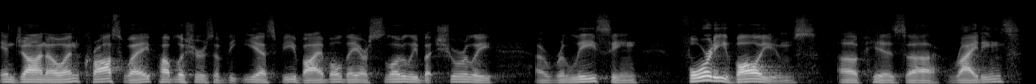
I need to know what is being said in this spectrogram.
in John Owen. Crossway, publishers of the ESV Bible, they are slowly but surely uh, releasing 40 volumes of his uh, writings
